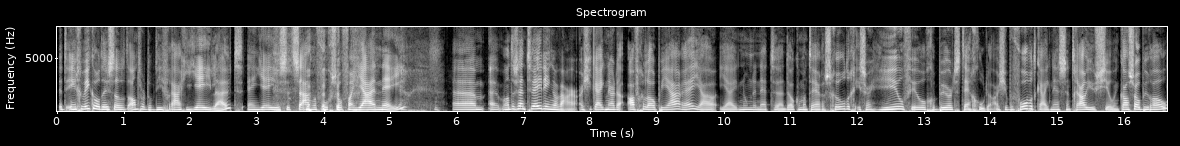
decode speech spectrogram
het, ingewikkelde is dat het antwoord op die vraag J luidt. En J is het samenvoegsel van ja en nee. Um, uh, want er zijn twee dingen waar. Als je kijkt naar de afgelopen jaren, hè, jij noemde net uh, documentaire schuldig, is er heel veel gebeurd ten goede. Als je bijvoorbeeld kijkt naar het Centraal Justitieel Incassobureau,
